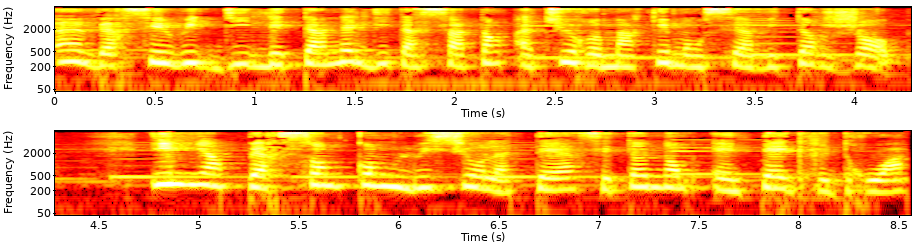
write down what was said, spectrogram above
1, verset 8 dit, L'Éternel dit à Satan, as-tu remarqué mon serviteur Job? Il n'y a personne comme lui sur la terre, c'est un homme intègre et droit,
